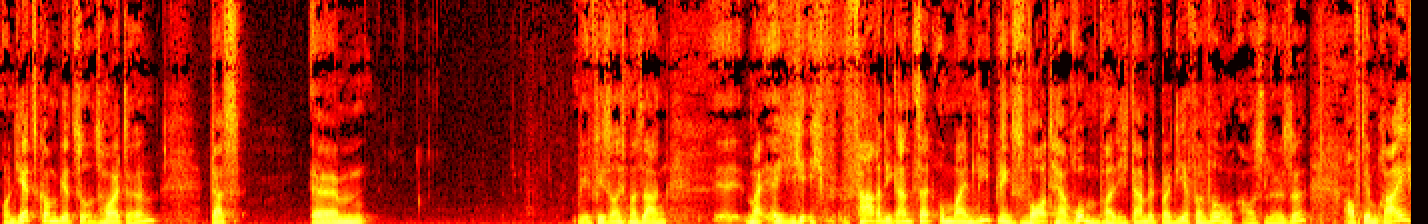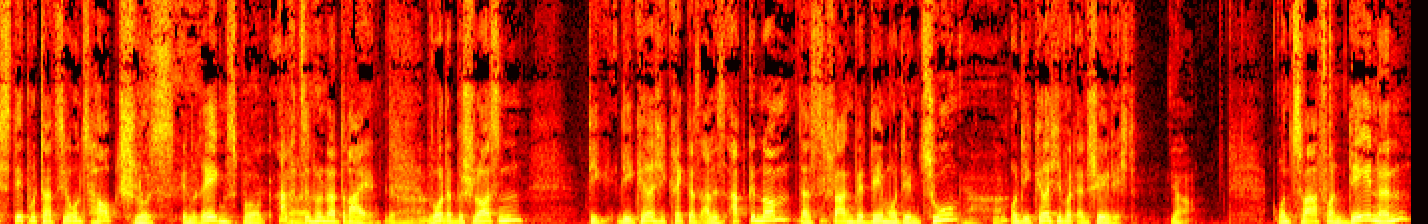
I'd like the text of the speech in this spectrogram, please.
und jetzt kommen wir zu uns heute, dass, ähm, wie, wie soll ich mal sagen, äh, ich, ich fahre die ganze Zeit um mein Lieblingswort herum, weil ich damit bei dir Verwirrung auslöse. Auf dem Reichsdeputationshauptschluss in Regensburg 1803 ja. Ja. wurde beschlossen, die, die Kirche kriegt das alles abgenommen, das schlagen wir dem und dem zu ja. und die Kirche wird entschädigt. Ja. Und zwar von denen,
